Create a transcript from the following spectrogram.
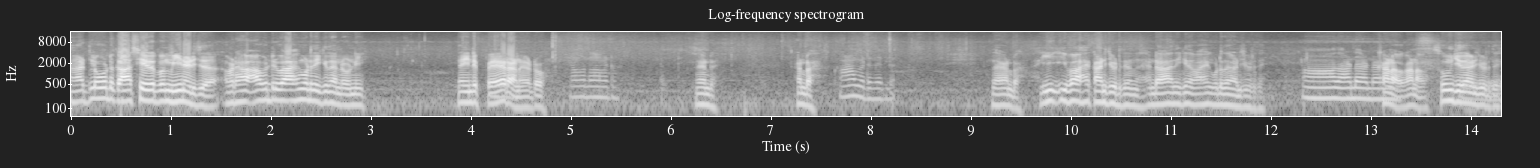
കാട്ടിലോട്ട് കാശ് ചെയ്തപ്പോൾ മീൻ അടിച്ചതാ. അവിടെ അവിടെ ഒരു വാഹനം കൂടെ നിൽക്കുന്നുണ്ടോ ഉണ്ണി അതിന്റെ പേരാണ് കേട്ടോ. കണ്ടോ? കാണാൻ പറ്റുന്നില്ല. കണ്ടോ. ഈ ഈ വാഹ കാണിച്ചു കൊടുത്തേ എന്റെ ആ നിൽക്കുന്ന വാഹം കൊടുത്ത് കാണിച്ചു കൊടുത്തേ. കാണോ കാണോ? സൂം ചെയ്ത് കാണിച്ചു കൊടുത്തേ.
